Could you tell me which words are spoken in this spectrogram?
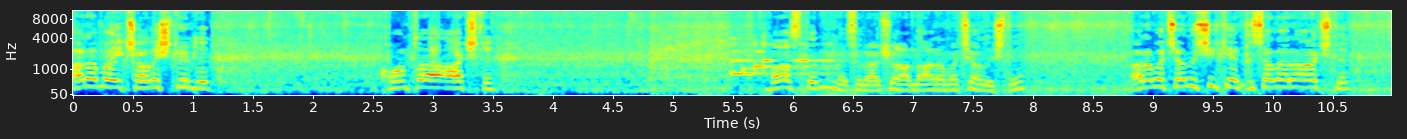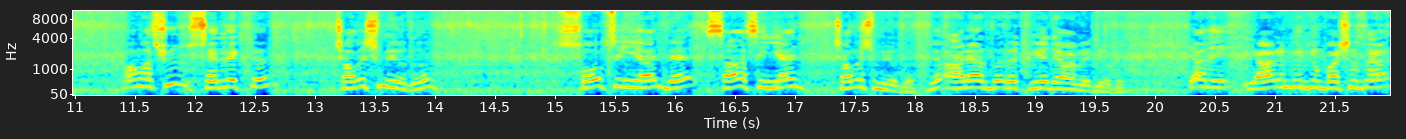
Arabayı çalıştırdık. Kontağı açtık. Bastım mesela şu anda araba çalıştı. Araba çalışırken kısaları açtık. Ama şu selektör çalışmıyordu. Sol sinyal ve sağ sinyal çalışmıyordu. Ve alarm da ötmeye devam ediyordu. Yani yarın bir gün başınıza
